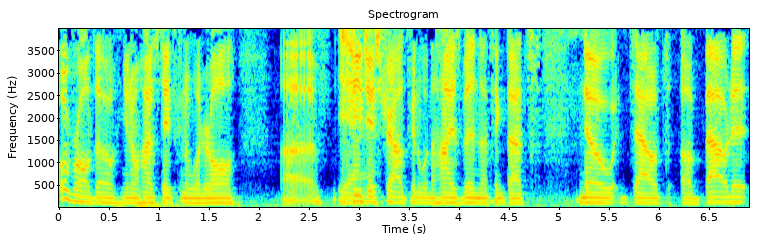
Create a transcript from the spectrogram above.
overall, though, you know, Ohio State's going to win it all. Uh, Yeah. CJ Stroud's going to win the Heisman. I think that's no doubt about it.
